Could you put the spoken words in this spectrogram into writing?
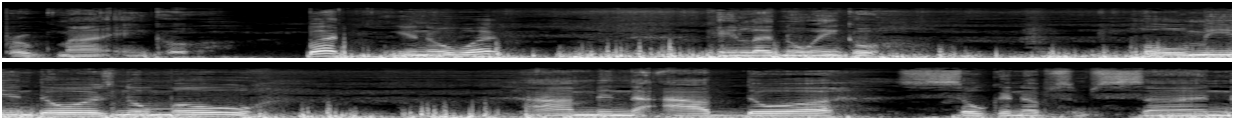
broke my ankle. But you know what? Can't let no ankle hold me indoors no more. I'm in the outdoor soaking up some sun,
